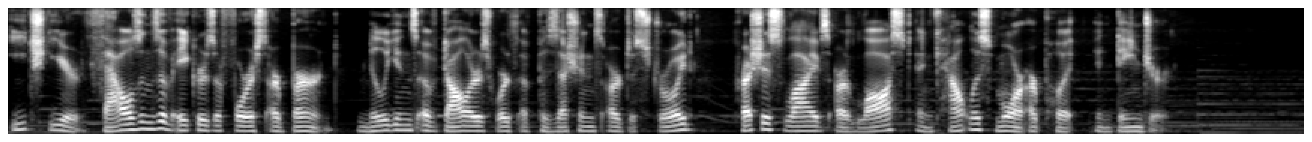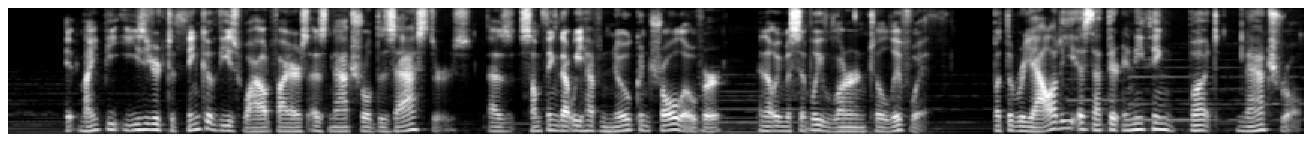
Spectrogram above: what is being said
Each year, thousands of acres of forest are burned, millions of dollars worth of possessions are destroyed, precious lives are lost, and countless more are put in danger. It might be easier to think of these wildfires as natural disasters, as something that we have no control over and that we must simply learn to live with but the reality is that they're anything but natural.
